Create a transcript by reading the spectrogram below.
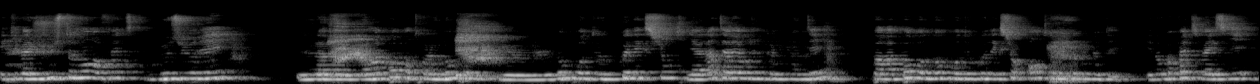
et qui va justement en fait mesurer le, rapport entre le nombre, le, nombre de connexions qu'il y a à l'intérieur d'une communauté par rapport au nombre de connexions entre les communautés. Et donc en fait, il va essayer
